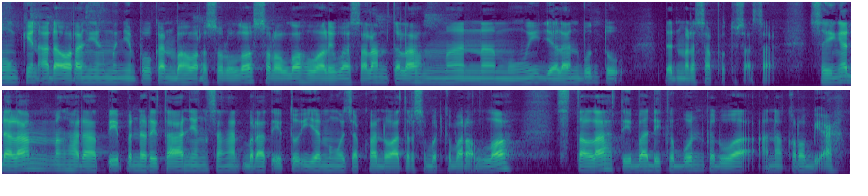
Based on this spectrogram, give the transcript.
mungkin ada orang yang menyimpulkan bahwa Rasulullah Wasallam telah menemui jalan buntu dan merasa putus asa. Sehingga dalam menghadapi penderitaan yang sangat berat itu ia mengucapkan doa tersebut kepada Allah setelah tiba di kebun kedua anak Robiah.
